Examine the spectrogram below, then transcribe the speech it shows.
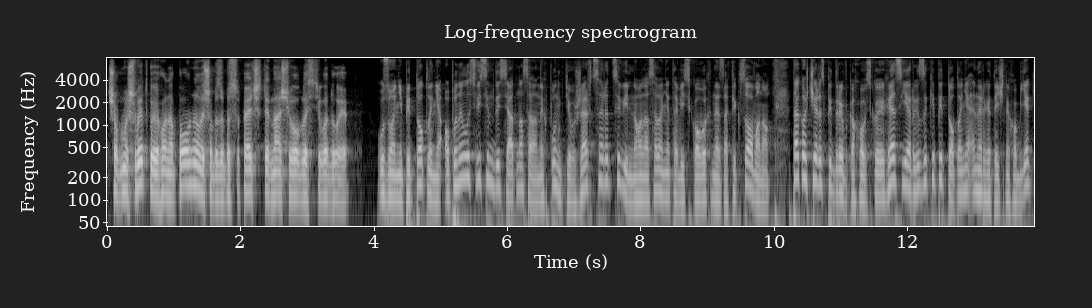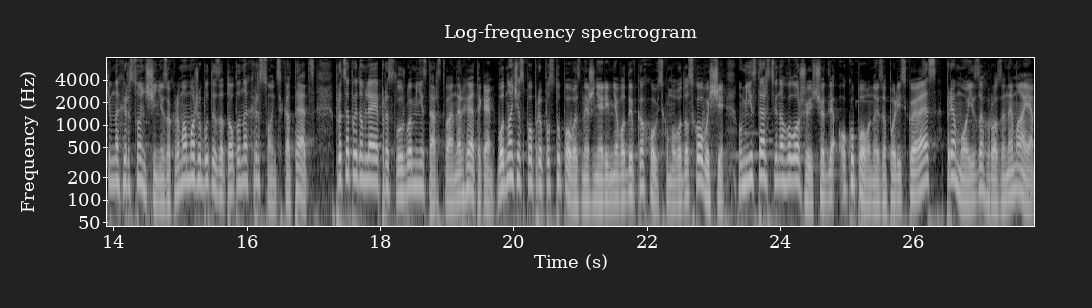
щоб ми швидко його наповнили, щоб забезпечити наші області водою. У зоні підтоплення опинилось 80 населених пунктів. Жертв серед цивільного населення та військових не зафіксовано. Також через підрив Каховської ГЕС є ризики підтоплення енергетичних об'єктів на Херсонщині. Зокрема, може бути затоплена Херсонська ТЕЦ. Про це повідомляє прес-служба Міністерства енергетики. Водночас, попри поступове зниження рівня води в Каховському водосховищі, у міністерстві наголошують, що для окупованої Запорізької АЕС прямої загрози немає.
